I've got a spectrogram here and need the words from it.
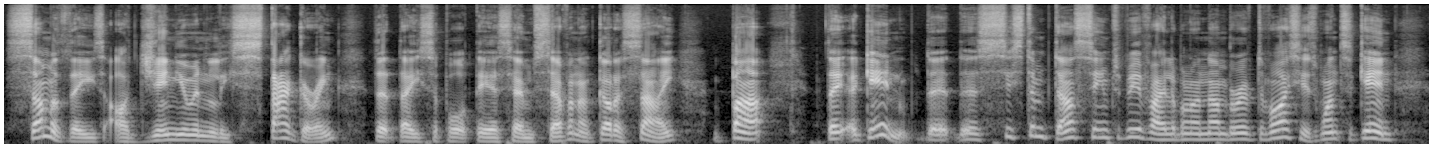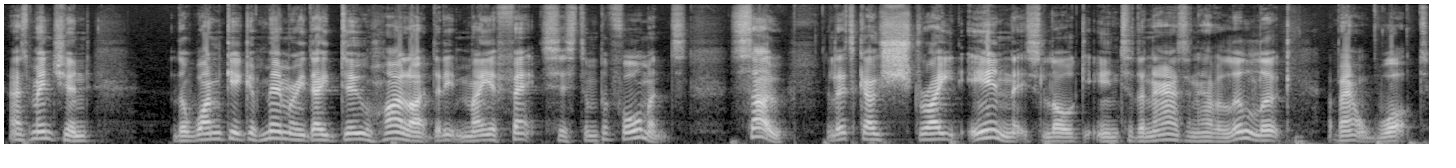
some of these are genuinely staggering that they support DSM-7, I've got to say, but they, again, the, the system does seem to be available on a number of devices. Once again, as mentioned, the one gig of memory, they do highlight that it may affect system performance. So let's go straight in. Let's log into the NAS and have a little look about what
